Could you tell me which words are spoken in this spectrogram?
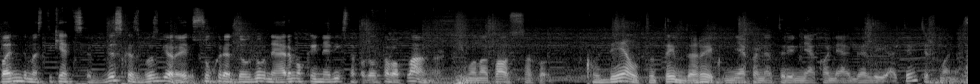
Bandymas tikėtis, kad viskas bus gerai, sukuria daugiau nerimo, kai nevyksta pagal tavo planą. Mano klausimas sako, kodėl tu taip darai, nieko neturi, nieko negali atimti iš manęs.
